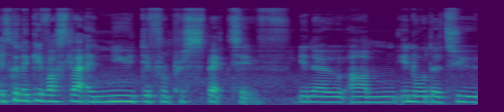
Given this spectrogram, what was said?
it's going to give us like a new different perspective you know um in order to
